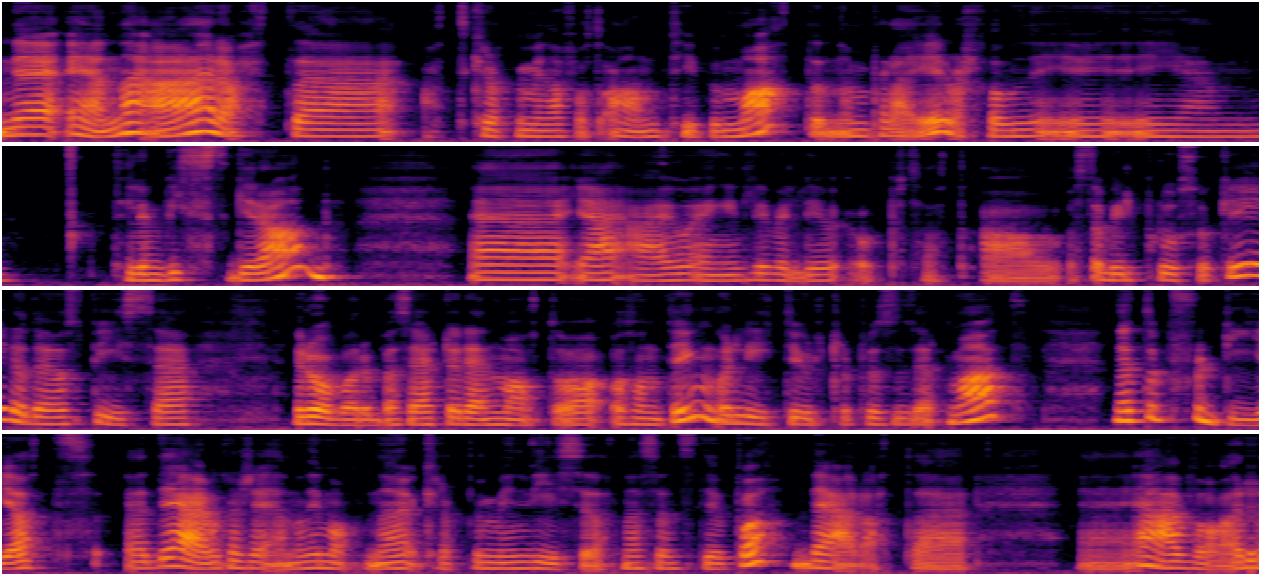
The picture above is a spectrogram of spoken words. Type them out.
Det ene er at, eh, at, kroppen min har fått annen type mat enn den pleier. I hvert fall i, i, til en viss grad. Eh, jeg er jo egentlig veldig opptatt av stabilt blodsukker og det å spise råvarebasert og ren mat og, og sånne ting, og lite ultraprosessert mat. Nettopp fordi at eh, Det er jo kanskje en av de måtene kroppen min viser at den er sensitiv på. Det er at eh, jeg er var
